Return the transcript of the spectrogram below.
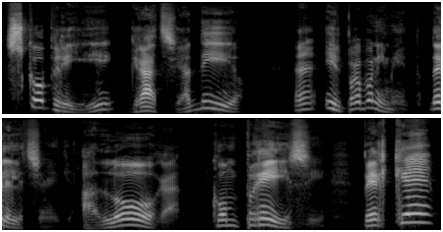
scoprì, grazie a Dio, eh, il proponimento dell'elezione di Dio. Allora compresi perché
